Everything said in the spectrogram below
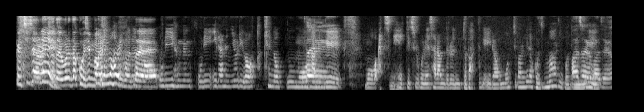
그 취재를 네. 해서 내버려다 거짓말. 거짓말이거든요. 네. 우리 혁명, 우리 일하는 요리가 어떻게 높고 뭐 네. 하는 게 뭐 아침에 일찍 출근해 사람들은 더 바쁘게 일하고 못 찍어하는 게 다 거짓말이거든요. 맞아요, 네. 맞아요.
